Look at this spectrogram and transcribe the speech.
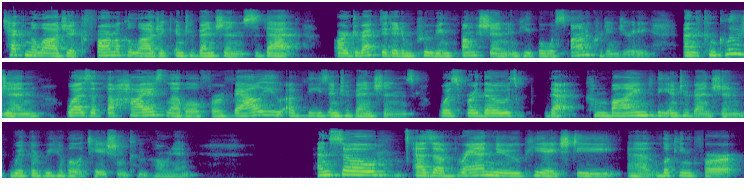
technologic, pharmacologic interventions that are directed at improving function in people with spinal cord injury. And the conclusion was that the highest level for value of these interventions was for those that combined the intervention with a rehabilitation component. And so, as a brand new PhD uh, looking for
